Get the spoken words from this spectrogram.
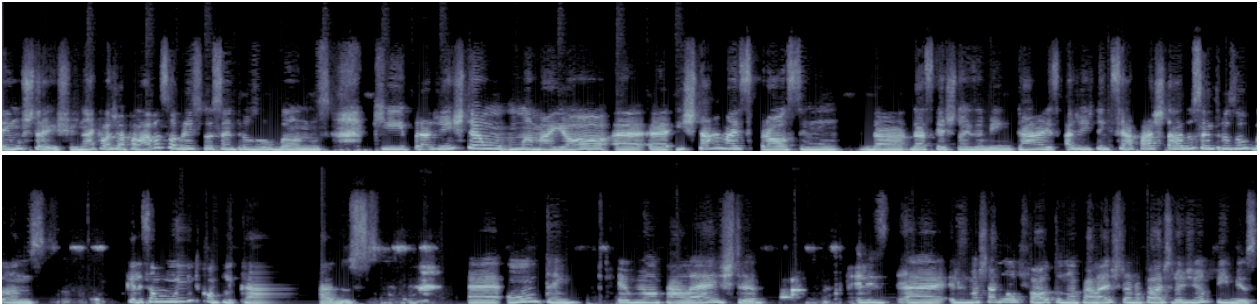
tem uns trechos, né? Que ela já falava sobre isso dos centros urbanos, que para a gente ter um, uma maior é, é, estar mais próximo da, das questões ambientais, a gente tem que se afastar dos centros urbanos, porque eles são muito complicados. É, ontem eu vi uma palestra, eles, é, eles mostraram uma foto numa palestra, numa palestra de anfíbios,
